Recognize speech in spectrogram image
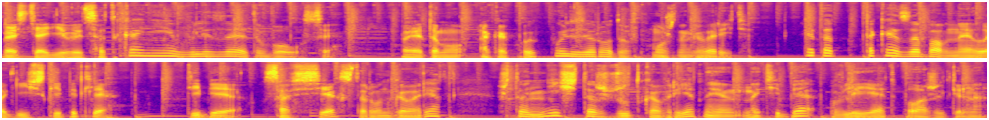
Растягиваются ткани и вылезают волосы. Поэтому о какой пользе родов можно говорить? Это такая забавная логическая петля. Тебе со всех сторон говорят, что нечто жутко вредное на тебя влияет положительно.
